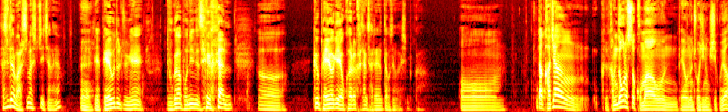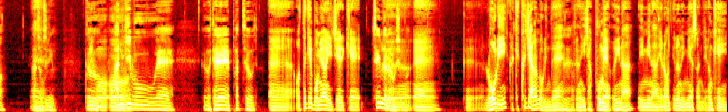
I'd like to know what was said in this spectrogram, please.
사실대로 말씀하실 수 있잖아요. 네. 예, 배우들 중에 누가 본인이 생각한 어, 그 배역의 역할을 가장 잘해냈다고 생각하십니까? 어, 일단 가장 그 감독으로서 고마운 배우는 조진웅 씨고요. 아, 예. 조진웅. 그 그리고, 어, 안기부의 그 대회 파트 예, 어떻게 보면 이제 이렇게 책임자로 그, 나오신 분. 예. 그 롤이 그렇게 크지 않은 롤인데 네. 어떤 이 작품의 의나 의미나 이런 이런 의미에서 이제 흔쾌히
